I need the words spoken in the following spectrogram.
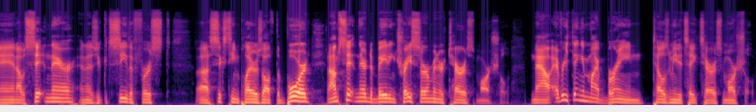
and I was sitting there, and as you could see, the first uh, 16 players off the board, and I'm sitting there debating Trey Sermon or Terrace Marshall. Now, everything in my brain tells me to take Terrace Marshall.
